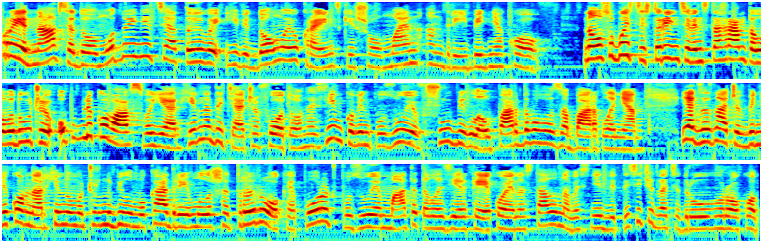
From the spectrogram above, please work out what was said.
Приєднався до модної ініціативи і відомий український шоумен Андрій Бідняков. На особистій сторінці в інстаграм телеведучий опублікував своє архівне дитяче фото. На знімку він позує в шубі леопардового забарвлення. Як зазначив Бідняков на архівному чорно-білому кадрі, йому лише три роки. Поруч позує мати телезірки, якої не стало навесні 2022 року,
